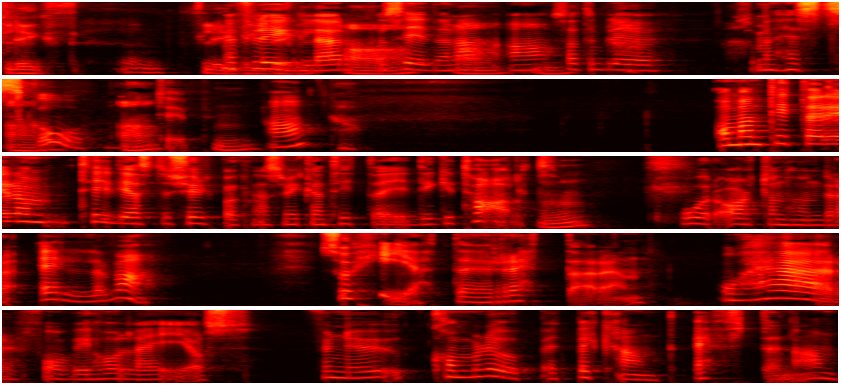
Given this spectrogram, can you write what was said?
Flyg, Med flyglar ja, på sidorna. ja, mm. Så att det blir som en hästsko, typ. mm. Om man tittar i de tidigaste kyrkböckerna som vi kan titta i digitalt, Mm. år 1811, så heter rättaren, och här får vi hålla i oss, för nu kommer det upp ett bekant efternamn.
